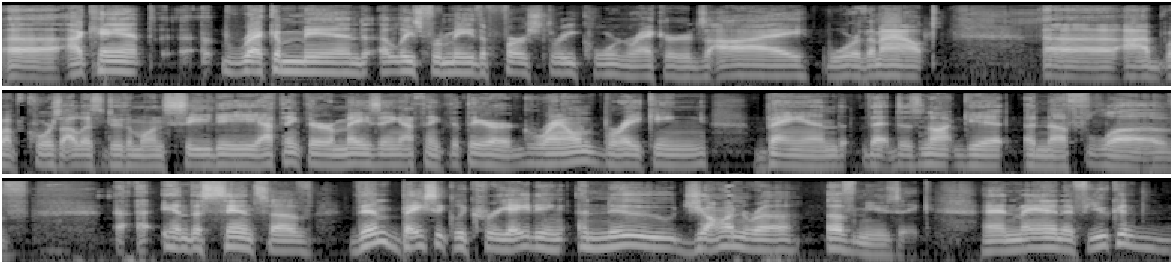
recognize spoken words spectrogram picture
Uh, I can't uh, recommend, at least for me, the first three Korn records. I wore them out. Uh, I, of course, I listen to them on CD. I think they're amazing. I think that they are a groundbreaking band that does not get enough love uh, in the sense of them basically creating a new genre of music. And man, if you can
